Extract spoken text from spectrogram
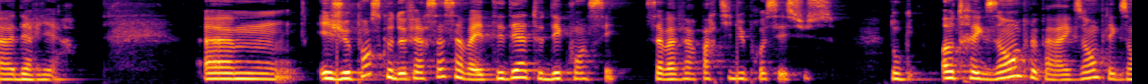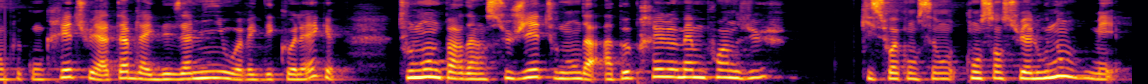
euh, derrière. Euh, et je pense que de faire ça, ça va t'aider à te décoincer. Ça va faire partie du processus. Donc, autre exemple, par exemple, exemple concret, tu es à table avec des amis ou avec des collègues. Tout le monde part d'un sujet, tout le monde a à peu près le même point de vue, qu'il soit consensuel ou non, mais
